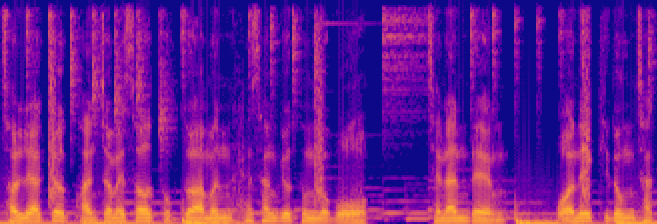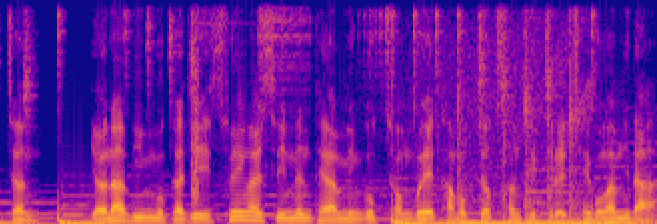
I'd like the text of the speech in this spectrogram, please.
전략적 관점에서 독도함은 해상교통로 보호, 재난 대응, 원해 기동 작전, 연합 임무까지 수행할 수 있는 대한민국 정부의 다목적 선택지를 제공합니다.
